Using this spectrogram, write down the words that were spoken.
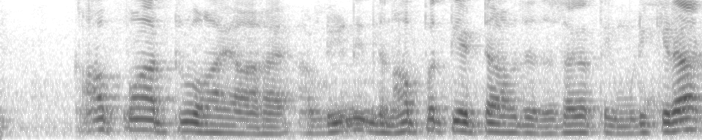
காப்பாற்றுவாயாக அப்படின்னு இந்த நாற்பத்தி எட்டாவது தசகத்தை முடிக்கிறார்.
